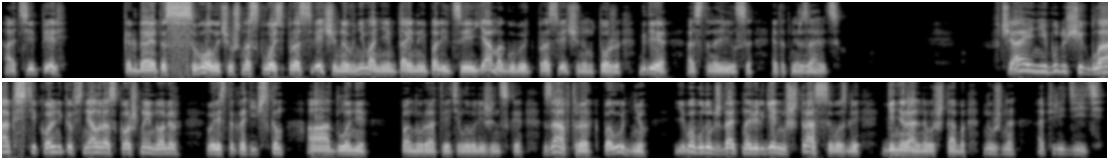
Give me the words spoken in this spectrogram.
А теперь, когда эта сволочь уж насквозь просвечена вниманием тайной полиции, я могу быть просвеченным тоже. Где остановился этот мерзавец? В чаянии будущих благ Стекольников снял роскошный номер в аристократическом Адлоне —— понуро ответила Валежинская. — Завтра к полудню его будут ждать на Вильгельмштрассе возле генерального штаба. Нужно опередить.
